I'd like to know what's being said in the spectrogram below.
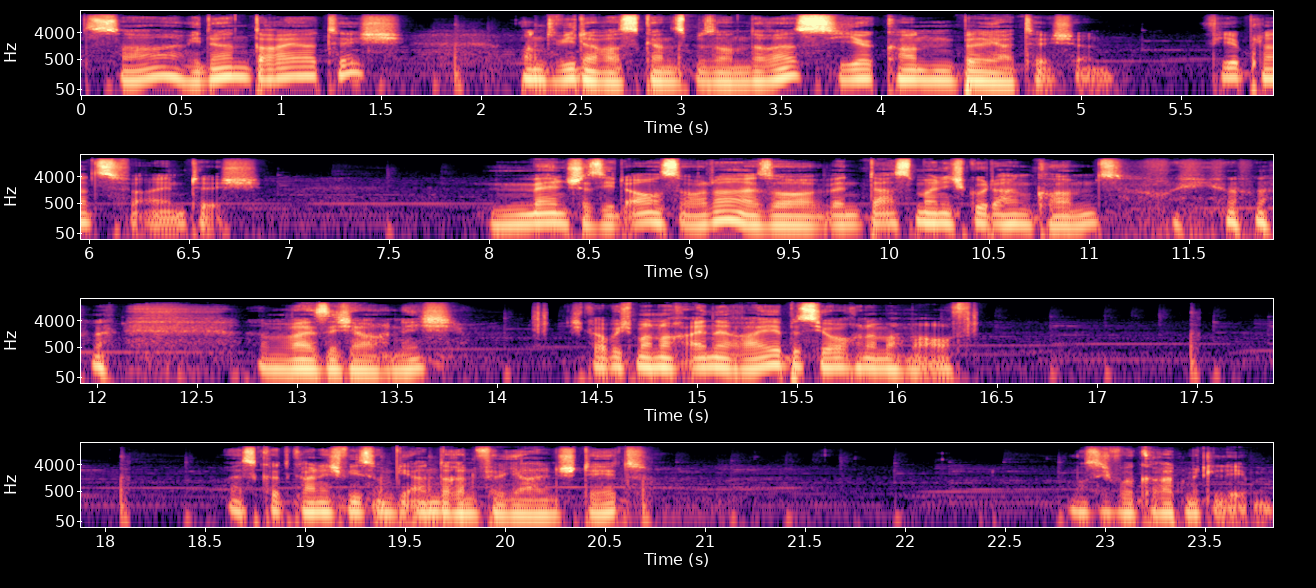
So, wieder ein Dreiertisch. Und wieder was ganz Besonderes. Hier kommt ein Billardtisch hin. Vier Platz für einen Tisch. Mensch, das sieht aus, oder? Also, wenn das mal nicht gut ankommt, dann weiß ich auch nicht. Ich glaube, ich mache noch eine Reihe bis hier hoch und dann machen wir auf. Weiß gerade gar nicht, wie es um die anderen Filialen steht. Muss ich wohl gerade mitleben.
